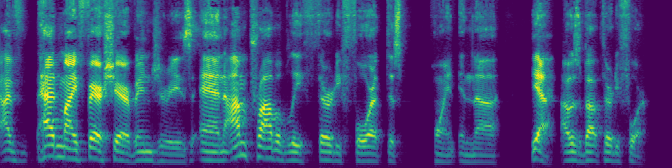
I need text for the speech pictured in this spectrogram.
I've had my fair share of injuries, and I'm probably 34 at this point in the yeah, I was about 34.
